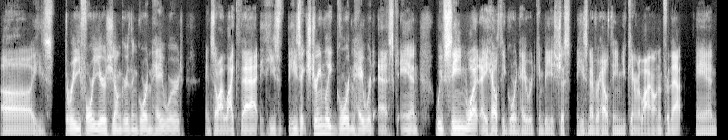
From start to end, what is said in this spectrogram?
Uh, he's three, four years younger than Gordon Hayward. And so I like that. He's he's extremely Gordon Hayward esque, and we've seen what a healthy Gordon Hayward can be. It's just he's never healthy, and you can't rely on him for that. And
